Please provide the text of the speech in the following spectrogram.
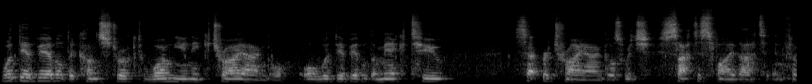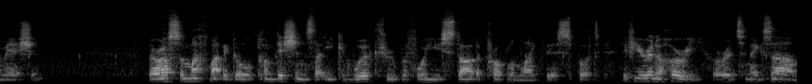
would they be able to construct one unique triangle, or would they be able to make two separate triangles which satisfy that information? There are some mathematical conditions that you can work through before you start a problem like this, but if you're in a hurry or it's an exam,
